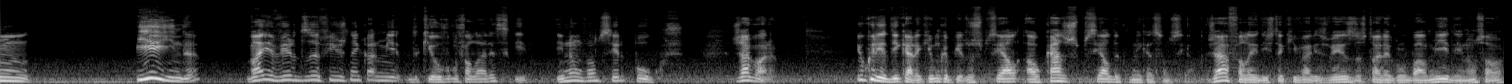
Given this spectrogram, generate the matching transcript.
Hum, e ainda, vai haver desafios na economia, de que eu vou falar a seguir. E não vão ser poucos. Já agora, eu queria dedicar aqui um capítulo especial ao caso especial da comunicação social. Já falei disto aqui várias vezes, a história global media e não só.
